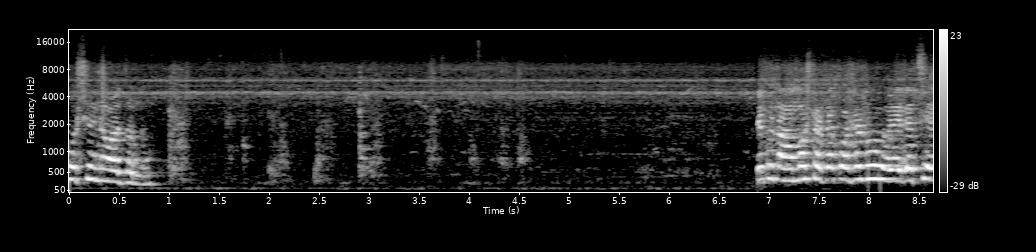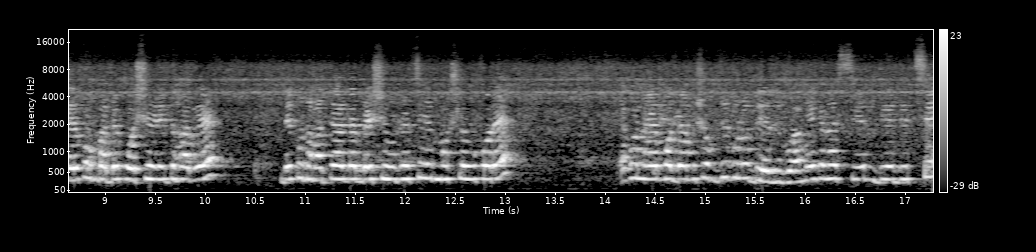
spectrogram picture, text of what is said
কষিয়ে নেওয়ার জন্য। দেখুন, আমার মশলাটা কষানো হয়ে গেছে। এরকম ভাবে কষিয়ে নিতে হবে। দেখুন, আমার তেলটা বেশি উঠেছে মশলার উপরে। এখন এর মধ্যে আমি সবজিগুলো দিয়ে দিব। আমি এখানে সিম দিয়ে দিচ্ছি।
